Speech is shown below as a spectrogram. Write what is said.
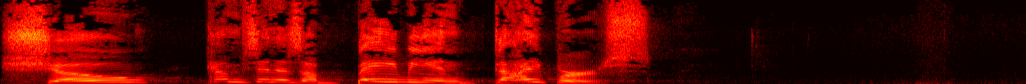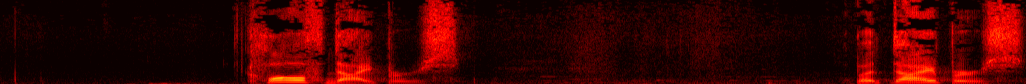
show. Comes in as a baby in diapers. Cloth diapers but diapers.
